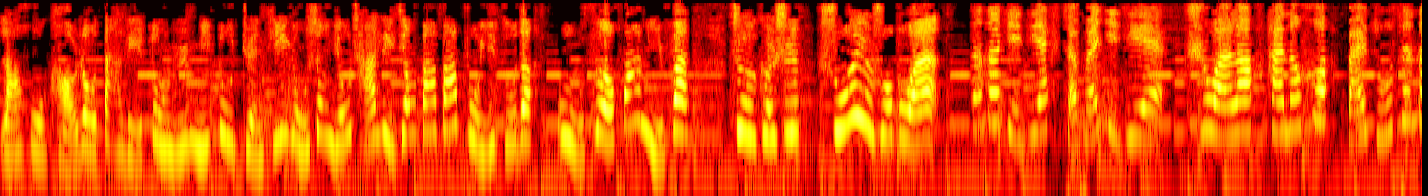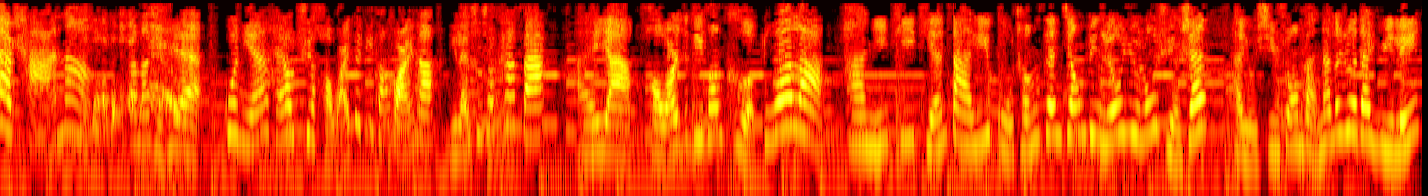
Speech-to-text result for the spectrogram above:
拉祜烤肉、大理冻鱼、弥渡卷蹄、永盛油茶、丽江粑粑布依族的五色花米饭，这可是说也说不完。当当姐姐，小凡姐姐，吃完了还能喝白族三道茶呢。当当姐姐，过年还要去好玩的地方玩呢，你来说说看吧。哎呀，好玩的地方可多了，哈尼、梯田、大理古城、三江并流、玉龙雪山，还有西双版纳的热带雨林，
